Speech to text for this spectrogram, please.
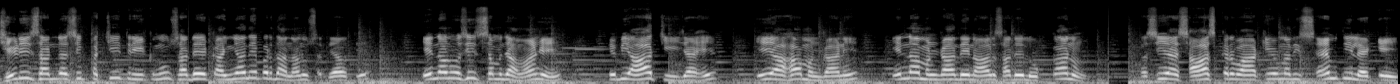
ਜਿਹੜੀ ਸਾਡੇ ਅਸੀਂ 25 ਤਰੀਕ ਨੂੰ ਸਾਡੇ ਇਕਾਈਆਂ ਦੇ ਪ੍ਰਧਾਨਾਂ ਨੂੰ ਸੱਦਿਆ ਉੱਥੇ, ਇਹਨਾਂ ਨੂੰ ਅਸੀਂ ਸਮਝਾਵਾਂਗੇ ਕਿ ਵੀ ਆਹ ਚੀਜ਼ ਆ ਇਹ ਇਹ ਆਹ ਮੰਗਾਂ ਨੇ, ਇਹਨਾਂ ਮੰਗਾਂ ਦੇ ਨਾਲ ਸਾਡੇ ਲੋਕਾਂ ਨੂੰ ਅਸੀਂ ਅਹਿਸਾਸ ਕਰਵਾ ਕੇ ਉਹਨਾਂ ਦੀ ਸਹਿਮਤੀ ਲੈ ਕੇ,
